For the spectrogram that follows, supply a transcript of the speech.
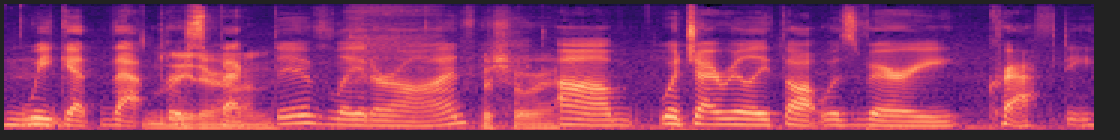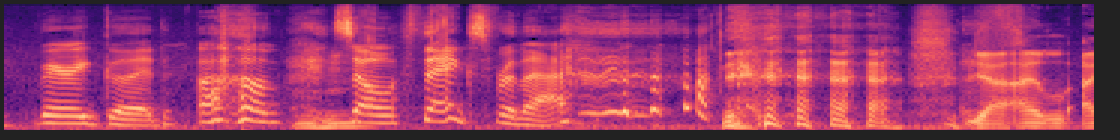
we get that Later on. perspective later on. For sure. Um, which I really thought was very crafty, very good. Um, Mm-hmm. So thanks for that. yeah, I, I,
